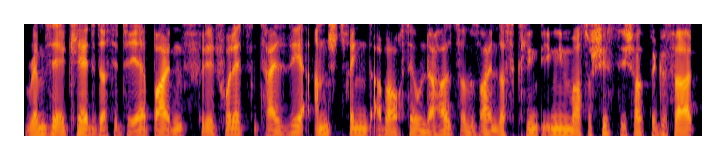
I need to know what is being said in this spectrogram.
Ramsey erklärte, dass die Dreharbeiten für den vorletzten Teil sehr anstrengend, aber auch sehr unterhaltsam seien. Das klingt irgendwie masochistisch, hat sie gesagt.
